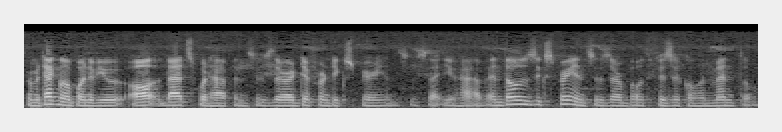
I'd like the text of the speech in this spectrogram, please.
from a technical point of view, all that's what happens is there are different experiences that you have, and those experiences are both physical and mental.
